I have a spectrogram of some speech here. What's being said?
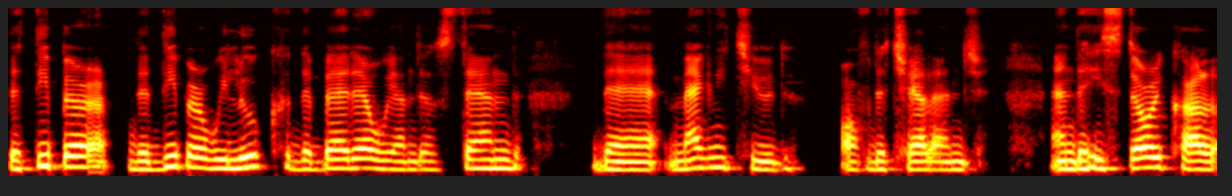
the deeper the deeper we look the better we understand the magnitude of the challenge and the historical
